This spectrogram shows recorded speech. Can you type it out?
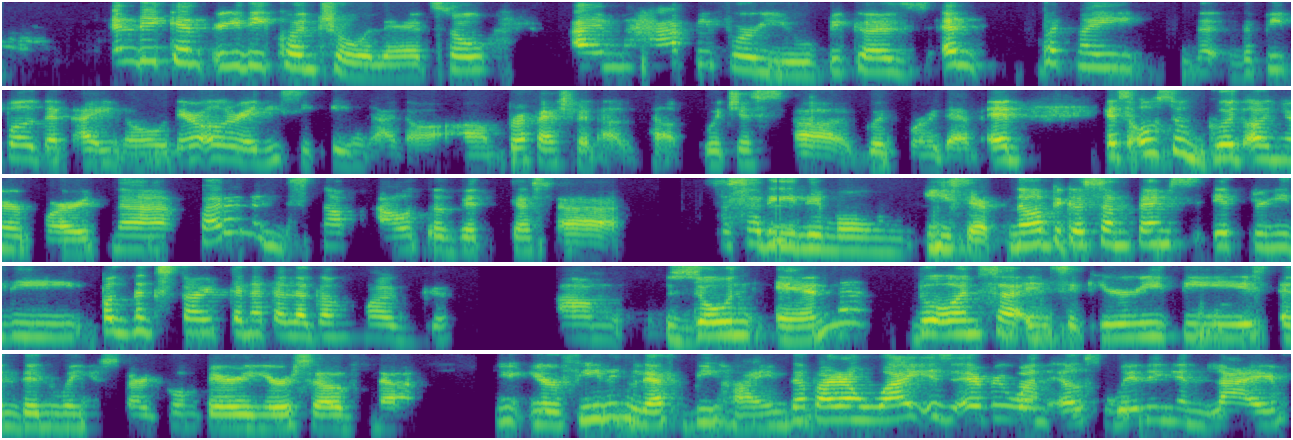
and they can't really control it. So I'm happy for you because and but my the, the people that I know they're already seeking ano, um, professional help which is uh, good for them. And it's also good on your part na parang nag-snap out of it ka sa sa sarili mong isip no? Because sometimes it really pag nag-start ka na talagang mag um, zone in doon sa insecurities and then when you start comparing yourself na you're feeling left behind na parang why is everyone else winning in life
